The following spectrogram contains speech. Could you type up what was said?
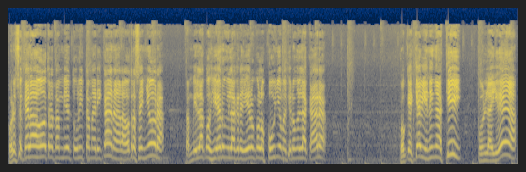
Por eso es que la otra también, turista americana, la otra señora, también la cogieron y la agredieron con los puños, metieron en la cara. Porque es que vienen aquí con la idea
